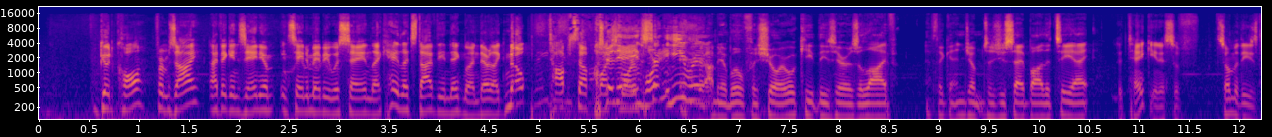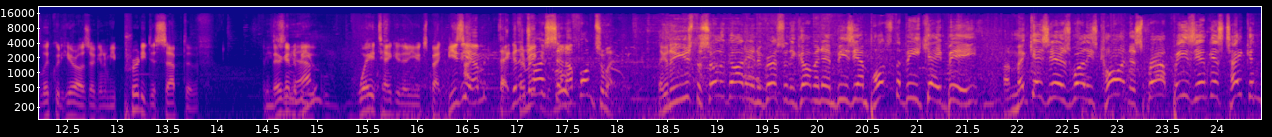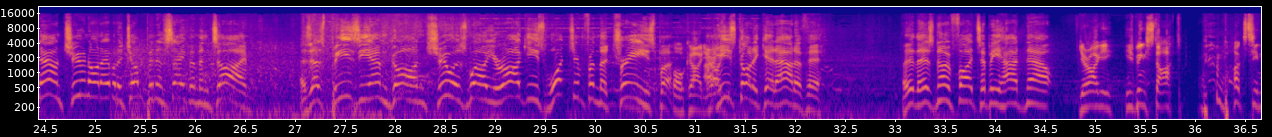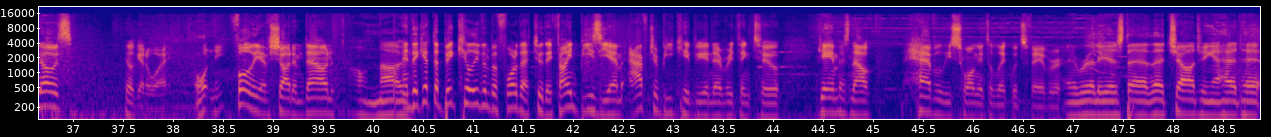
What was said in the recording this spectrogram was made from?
Good call from Zai. I think Insania, Insania maybe was saying like, "Hey, let's dive the Enigma," and they're like, "Nope, top stuff much Because, more important." I mean, it will for sure. It will keep these heroes alive if they're getting jumped, as you say, by the TA. the tankiness of some of these liquid heroes are going to be pretty deceptive. They're going to be way tankier than you expect. BZM, They're going to try making and set up onto it. They're going to use the Solar Guardian aggressively coming in. BZM pots the BKB. And Mickey's here as well. He's caught in the sprout. BZM gets taken down. Chu not able to jump in and save him in time. As that's BZM gone, Chu as well. Yuragi's watching from the trees, but Oh, God, uh, he's got to get out of here. There's no fight to be had now. Yuragi, he's being stalked. Boxi knows. He'll get away. Ortney. Fully have shut him down. Oh, no. And they get the big kill even before that, too. They find BZM after BKB and everything, too. Game has now heavily swung into Liquid's favor. It really is. They're, they're charging ahead here.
